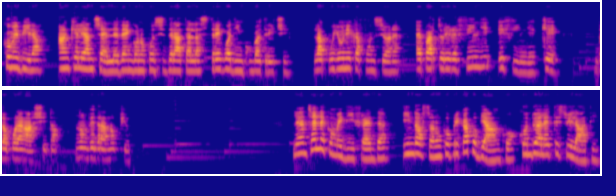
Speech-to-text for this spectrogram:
Come Bila, anche le ancelle vengono considerate alla stregua di incubatrici, la cui unica funzione è partorire figli e figlie che, dopo la nascita, non vedranno più. Le ancelle come Difred indossano un copricapo bianco con due alette sui lati,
